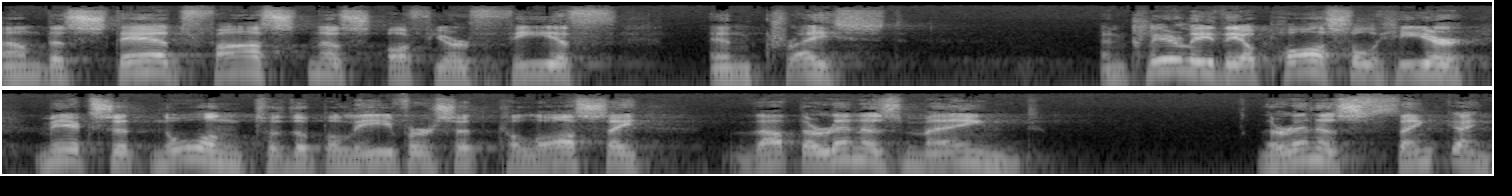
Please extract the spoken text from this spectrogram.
and the steadfastness of your faith in Christ. And clearly, the apostle here makes it known to the believers at Colossae that they're in his mind, they're in his thinking.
